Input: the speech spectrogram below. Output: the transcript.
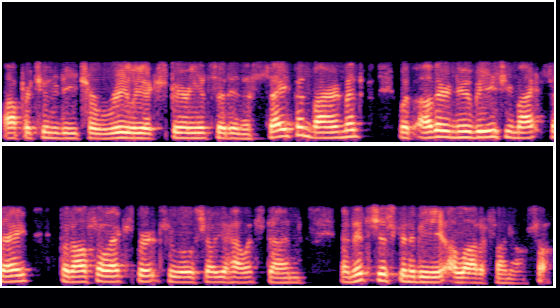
opportunity to really experience it in a safe environment with other newbies, you might say, but also experts who will show you how it's done. And it's just going to be a lot of fun, also.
